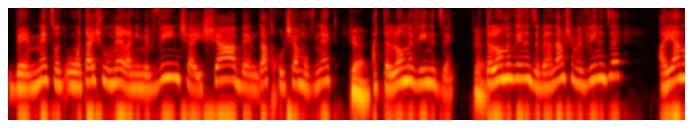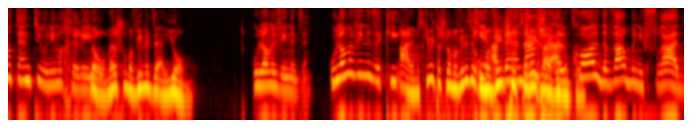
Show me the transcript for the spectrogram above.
באמת, זאת אומרת, הוא מתי שהוא אומר, אני מבין שהאישה בעמדת חולשה מובנית, כן. אתה לא מבין את זה. כן. אתה לא מבין את זה. בן אדם שמבין את זה, היה נותן טיעונים אחרים. לא, הוא אומר שהוא מבין את זה היום. הוא לא מבין את זה. הוא לא מבין את זה כי... אה, אני מסכים איתו שלא מבין את זה, כי הוא מבין הבן שהוא אדם צריך להבין שעל את זה. כל דבר בנפרד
